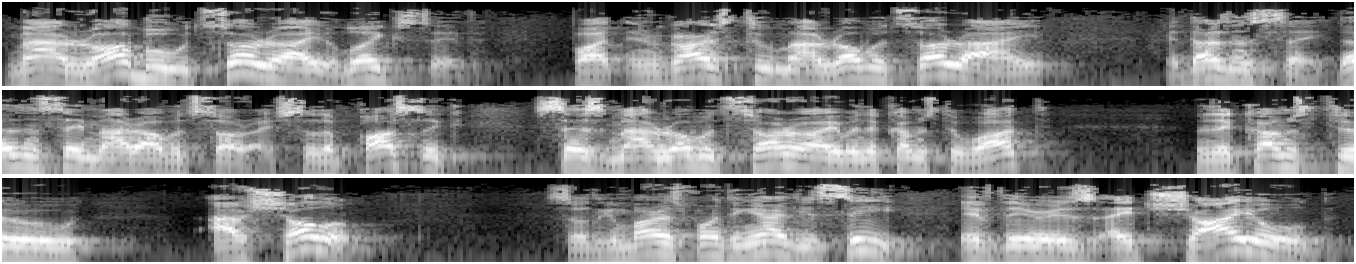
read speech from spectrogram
Ma rabu tzarai. But in regards to ma rabu tzarai, It doesn't say. It doesn't say Ma'arabut Sarai. So the Pasuk says Ma'arabut Sarai when it comes to what? When it comes to Avshalom. So the Gemara is pointing out, you see, if there is a child,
